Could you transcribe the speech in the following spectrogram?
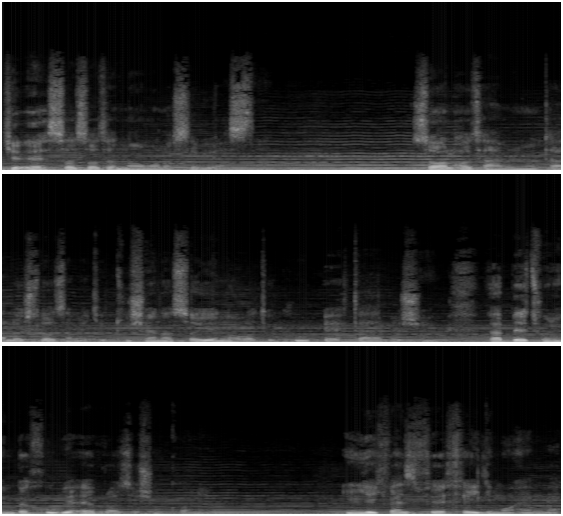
که احساسات نامناسبی هستن. سالها تمرین و تلاش لازمه که تو شناسایی نقاط کور بهتر بشیم و بتونیم به خوبی ابرازشون کنیم. این یک وظیفه خیلی مهمه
